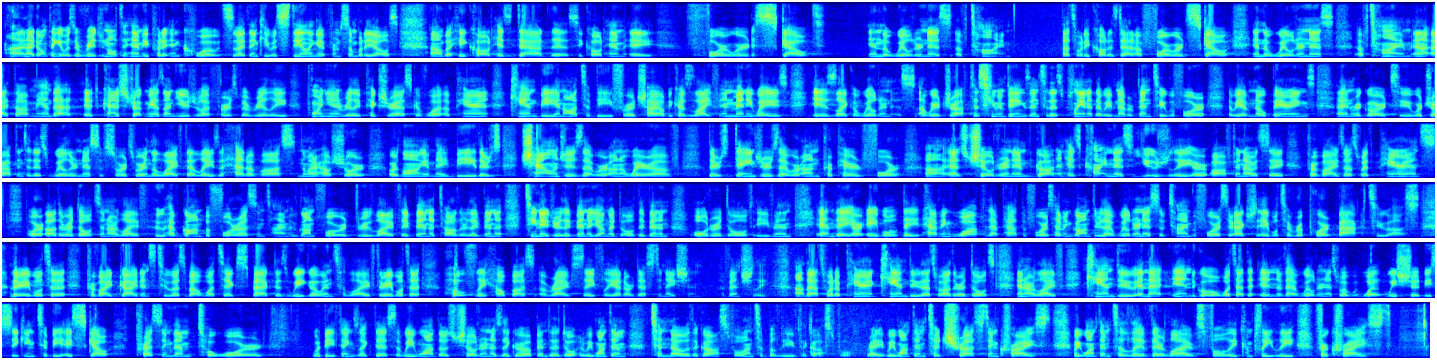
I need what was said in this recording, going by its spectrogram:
Uh, and I don't think it was original to him. He put it in quotes, so I think he was stealing it from somebody else. Uh, but he called his dad this he called him a forward scout in the wilderness of time. That's what he called his dad, a forward scout in the wilderness of time. And I, I thought, man, that it kind of struck me as unusual at first, but really poignant, really picturesque of what a parent can be and ought to be for a child. Because life, in many ways, is like a wilderness. Uh, we're dropped as human beings into this planet that we've never been to before, that we have no bearings in regard to. We're dropped into this wilderness of sorts, where in the life that lays ahead of us, no matter how short or long it may be, there's challenges that that we're unaware of. There's dangers that we're unprepared for uh, as children. And God, in His kindness, usually, or often I would say, provides us with parents or other adults in our life who have gone before us in time, who've gone forward through life. They've been a toddler, they've been a teenager, they've been a young adult, they've been an older adult, even. And they are able, they having walked that path before us, having gone through that wilderness of time before us, they're actually able to report back to us. They're able to provide guidance to us about what to expect as we go into life. They're able to hopefully help us arrive safely at our destination eventually. Uh, that's what a parent can do. That's what other adults in our life can do. And that end goal, what's at the end of that wilderness, what, what we should be seeking to be a scout pressing them toward would be things like this that we want those children as they grow up into adulthood, we want them to know the gospel and to believe the gospel, right? We want them to trust in Christ. We want them to live their lives fully, completely for Christ.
